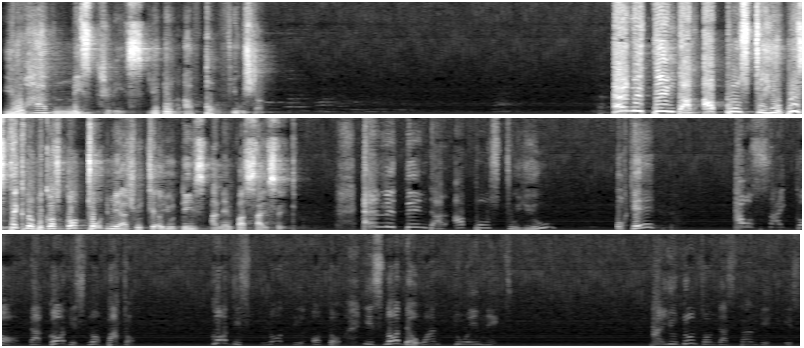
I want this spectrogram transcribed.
you have mysteries, you don't have confusion. Anything that happens to you, please take note because God told me I should tell you this and emphasize it. Anything that happens to you, okay, outside God, that God is not part of, God is not the author, He's not the one doing it and you don't understand it, it's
